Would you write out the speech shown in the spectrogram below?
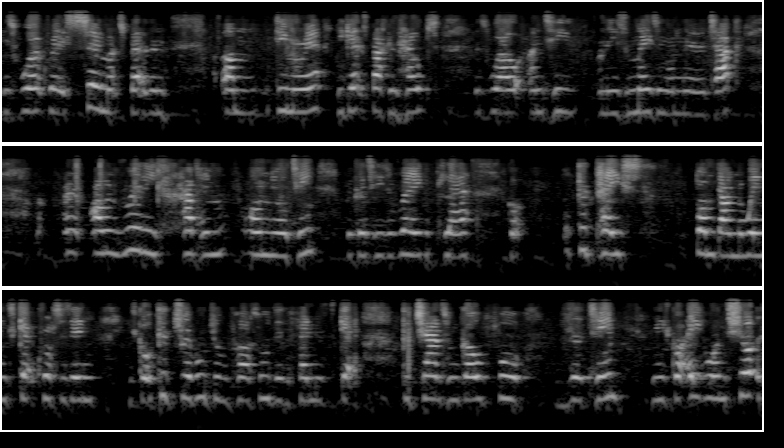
his work rate is so much better than um, Di Maria. He gets back and helps as well, and he and he's amazing on the attack. I would really have him on your team because he's a very good player. Got a good pace, bomb down the wing to get crosses in. He's got a good dribble, dribble past all the defenders to get a good chance on goal for the team. And he's got 81 shots,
